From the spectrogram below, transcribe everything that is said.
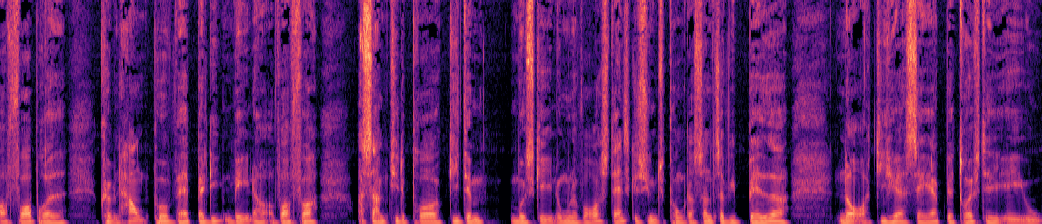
at forberede København på, hvad Berlin mener og hvorfor, og samtidig prøve at give dem måske nogle af vores danske synspunkter, sådan så vi bedre når de her sager bliver drøftet i EU.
